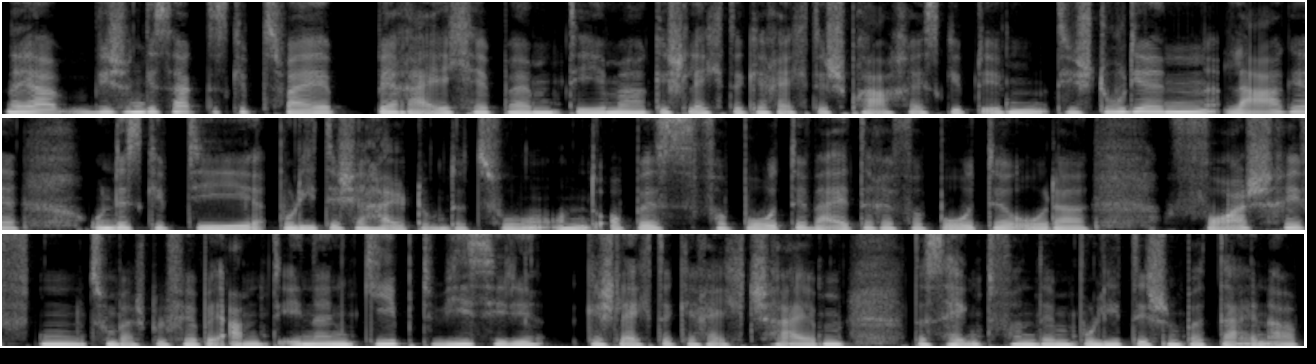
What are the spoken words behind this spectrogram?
Naja, wie schon gesagt, es gibt zwei Bereiche beim Thema geschlechtergerechte Sprache. Es gibt eben die Studienlage und es gibt die politische Haltung dazu. Und ob es Verbote, weitere Verbote oder Vorschriften, zum Beispiel für Beamtinnen gibt, wie sie geschlechtergerecht schreiben, das hängt von den politischen Parteien ab,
